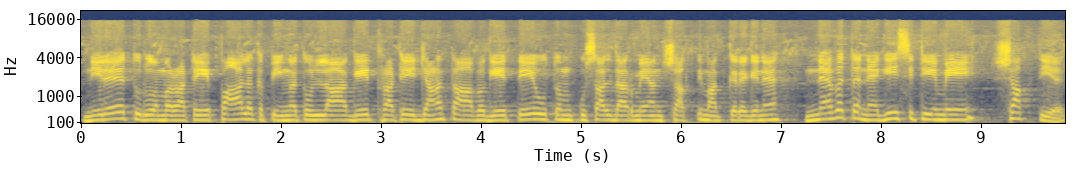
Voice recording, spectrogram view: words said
නිරේතුරුවම රටේ පාලක පිංහතුල්ලාගේ රටේ ජනතාවගේ තේ උතුම් කුසල් ධර්මයන් ශක්තිමත් කරගෙන නැවත නැගී සිටීමේ ශක්තිය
